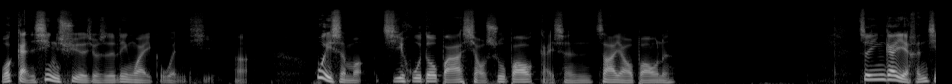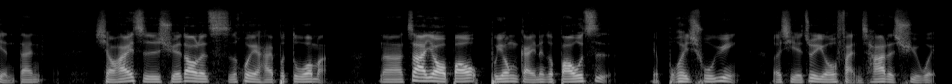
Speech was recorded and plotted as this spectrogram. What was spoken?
我感兴趣的就是另外一个问题啊，为什么几乎都把小书包改成炸药包呢？这应该也很简单，小孩子学到的词汇还不多嘛。那炸药包不用改那个包字，也不会出韵，而且最有反差的趣味，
